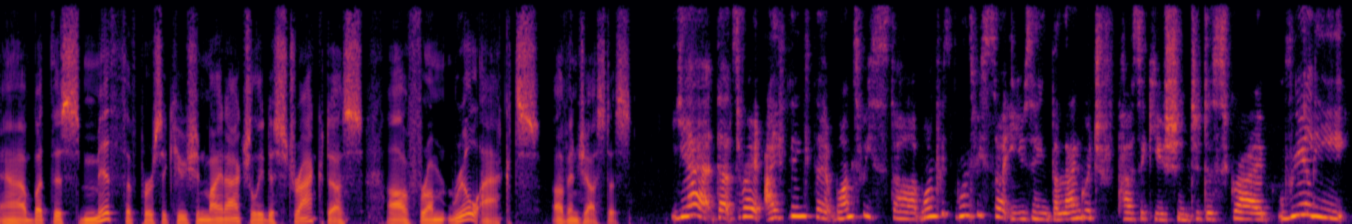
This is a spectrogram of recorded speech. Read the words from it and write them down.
Uh, but this myth of persecution might actually distract us uh, from real acts of injustice. Yeah, that's right. I think that once we start once we, once we start using the language of persecution to describe really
